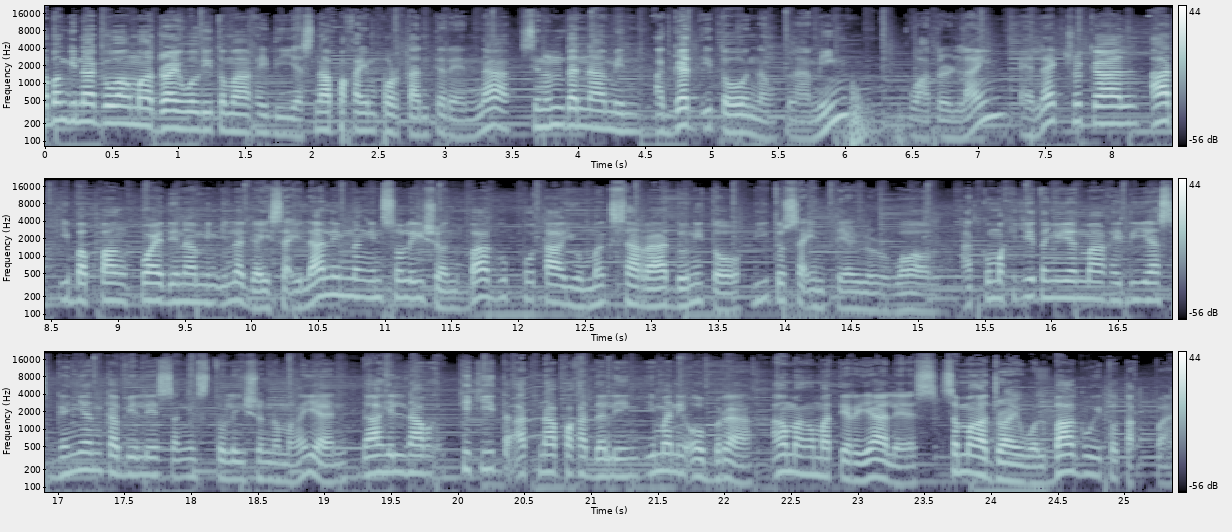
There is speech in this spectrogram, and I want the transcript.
Habang ginagawa ang mga drywall dito mga kaidiyas, napaka-importante rin na sinundan namin agad ito ng plumbing, water line, electrical, at iba pang pwede naming ilagay sa ilalim ng insulation bago po tayo magsarado nito dito sa interior wall. At kung makikita nyo yan mga kaidiyas, ganyan kabilis ang installation ng mga yan dahil nakikita at napakadaling imaniobra ang mga materyales sa mga drywall bago ito takpan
